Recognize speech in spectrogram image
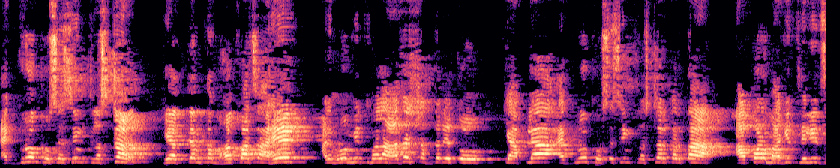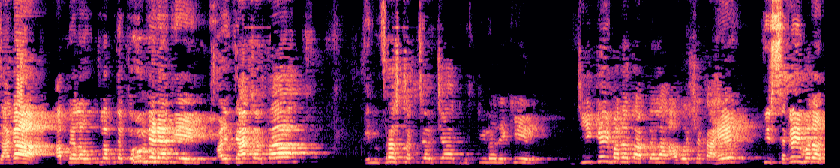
अॅग्रो प्रोसेसिंग क्लस्टर हे अत्यंत महत्वाचं आहे. आणि म्हणून मी तुम्हाला आजच शब्द देतो की आपल्या अॅग्रो प्रोसेसिंग क्लस्टर करता आपण मागितलेली जागा आपल्याला उपलब्ध करून देण्यात येईल. आणि त्याकरता इन्फ्रास्ट्रक्चरच्या दृष्टीनं देखील जी काही मदत आपल्याला आवश्यक आहे ती सगळी मदत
